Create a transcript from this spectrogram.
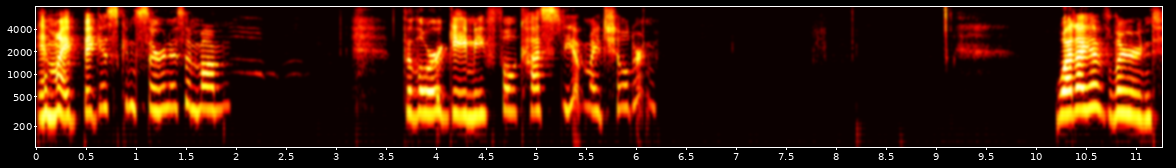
And my biggest concern as a mom, the Lord gave me full custody of my children. What I have learned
